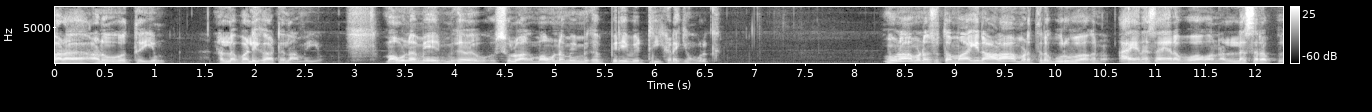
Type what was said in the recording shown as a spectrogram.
பல அனுபவத்தையும் நல்ல வழிகாட்டல் அமையும். மௌனமே மிக சொல்லுவாங்க மௌனமே மிகப்பெரிய வெற்றி கிடைக்கும் உங்களுக்கு. மூணாம் இடம் சுத்தமாகி நாலாம் இடத்துல குருபாகணும் அயன சயன போகம் நல்ல சிறப்பு.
